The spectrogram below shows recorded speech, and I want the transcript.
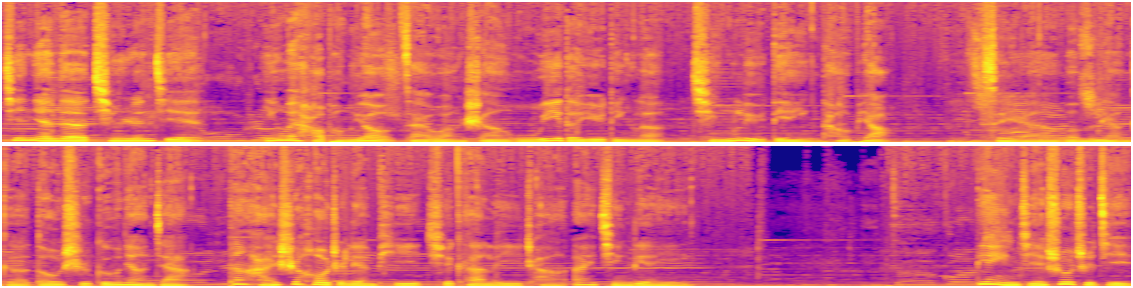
今年的情人节，因为好朋友在网上无意的预定了情侣电影套票，虽然我们两个都是姑娘家，但还是厚着脸皮去看了一场爱情电影。电影结束之际，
